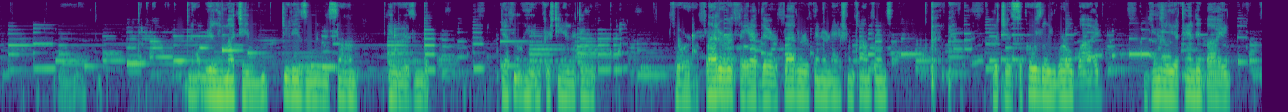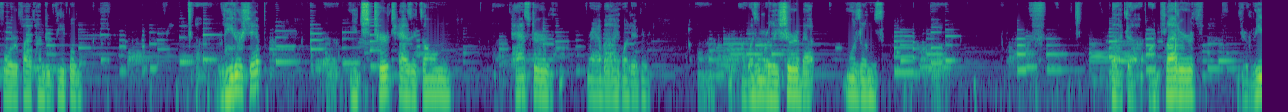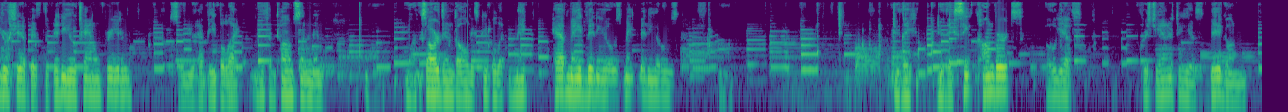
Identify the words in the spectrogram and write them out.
not really much in Judaism and Islam, Hinduism, but definitely in Christianity. For Flat Earth, they have their Flat Earth International Conference, which is supposedly worldwide, usually attended by four or five hundred people. Uh, leadership. Uh, each church has its own uh, pastor, rabbi, whatever. Uh, I wasn't really sure about Muslims, but uh, on Flat Earth, your leadership is the video channel creator. So you have people like Nathan Thompson and uh, Mark Sargent, all these people that make, have made videos, make videos. Uh, do they do they seek converts? Oh yes. Christianity is big on uh,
